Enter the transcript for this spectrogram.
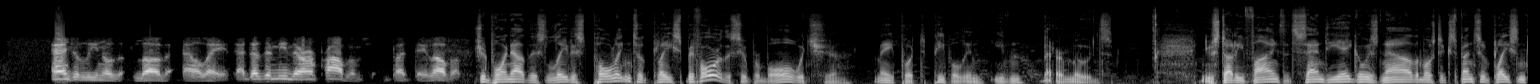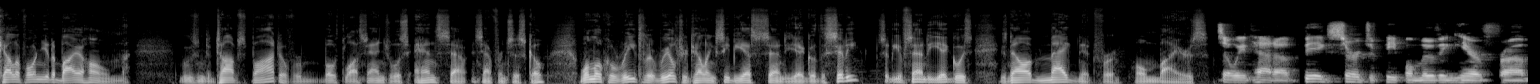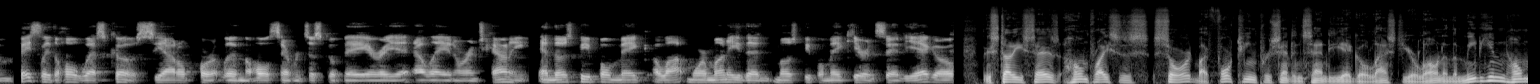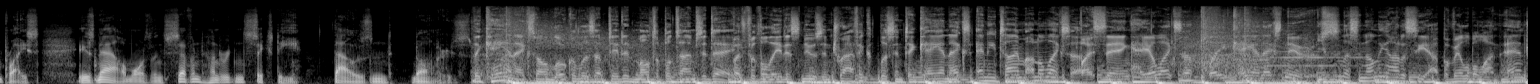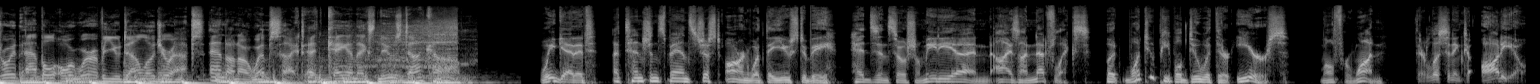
Angelenos love LA. That doesn't mean there aren't problems, but they love them. Should point out this latest polling took place before the Super Bowl, which uh, may put people in even better moods. New study finds that San Diego is now the most expensive place in California to buy a home moves into top spot over both Los Angeles and San Francisco. One local realtor telling CBS San Diego the city, city of San Diego, is, is now a magnet for home buyers. So we've had a big surge of people moving here from basically the whole West Coast, Seattle, Portland, the whole San Francisco Bay Area, LA, and Orange County. And those people make a lot more money than most people make here in San Diego. The study says home prices soared by 14% in San Diego last year alone, and the median home price is now more than $760,000. The KNX All Local is updated multiple times a day. But for the latest news and traffic, listen to KNX anytime on Alexa by saying, Hey Alexa, play KNX News. You can listen on the Audacy app, available on Android, Apple, or wherever you download your apps, and on our website at knxnews.com. We get it. Attention spans just aren't what they used to be heads in social media and eyes on Netflix. But what do people do with their ears? Well, for one, they're listening to audio.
